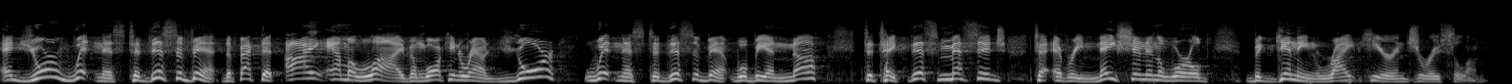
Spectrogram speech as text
And your witness to this event, the fact that I am alive and walking around, your witness to this event will be enough to take this message to every nation in the world, beginning right here in Jerusalem.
